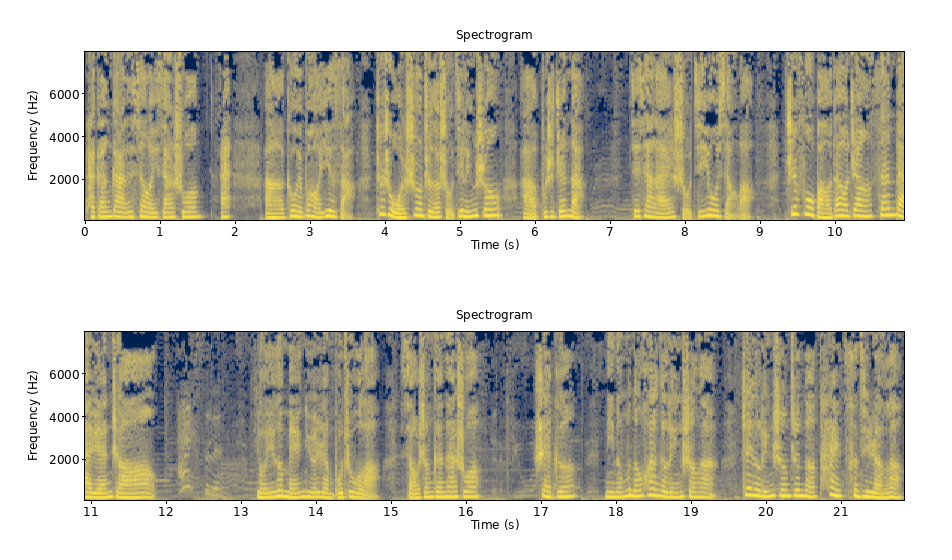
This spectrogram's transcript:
他尴尬的笑了一下，说：“哎，啊，各位不好意思啊，这是我设置的手机铃声啊，不是真的。”接下来手机又响了，支付宝到账三百元整。有一个美女忍不住了，小声跟他说：“帅哥，你能不能换个铃声啊？这个铃声真的太刺激人了。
